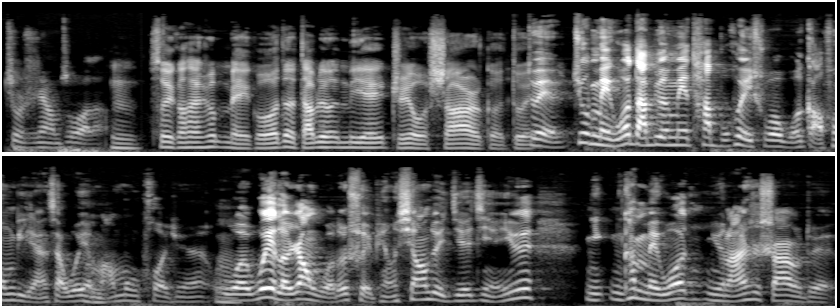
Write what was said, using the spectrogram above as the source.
就是这样做的。嗯，所以刚才说美国的 WNBA 只有十二个队，对，就美国 WNBA 他不会说我搞封闭联赛，我也嗯盲目扩军，嗯我为了让我的水平相对接近，因为你你看美国女篮是十二个队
